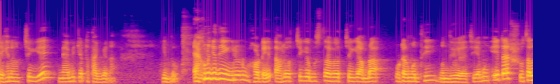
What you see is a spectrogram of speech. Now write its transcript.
যেখানে হচ্ছে গিয়ে ন্যায় বিচারটা থাকবে না। কিন্তু এখনও যদি এগুলো ঘটে তাহলে হচ্ছে গিয়ে বুঝতে হবে হচ্ছে গিয়ে আমরা ওটার মধ্যেই বন্দী হয়ে আছি। এবং এটা সোশ্যাল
